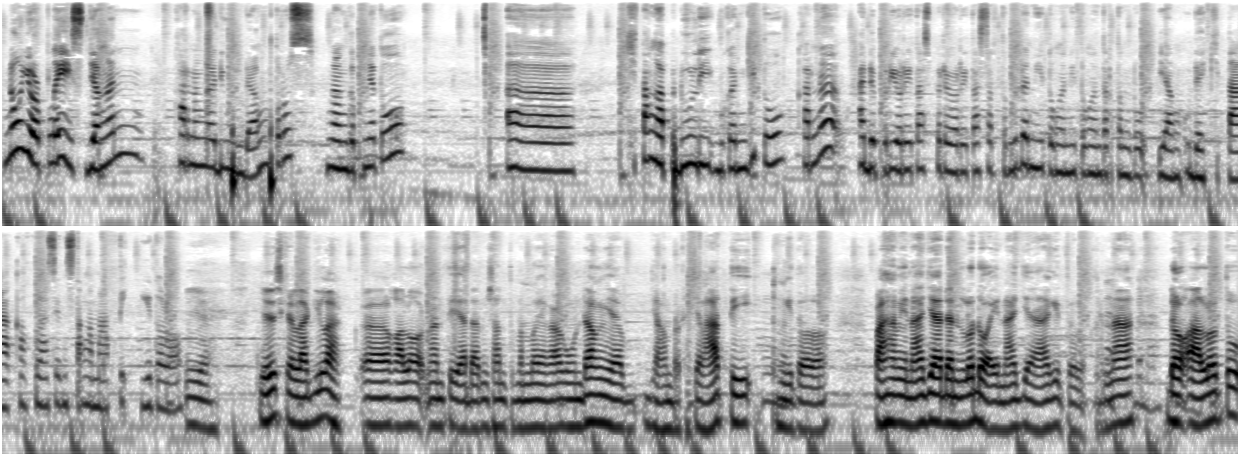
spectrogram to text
know your place. Jangan karena nggak diundang terus nganggapnya tuh eh kita nggak peduli bukan gitu. Karena ada prioritas-prioritas tertentu dan hitungan-hitungan tertentu yang udah kita kalkulasin setengah mati gitu loh. Iya. Jadi sekali lagi lah eh, kalau nanti ada misalnya teman lo yang nggak ngundang ya jangan berkecil hati Hmm. gitu loh. Pahamin aja dan lo doain aja gitu loh. Karena benar. doa lo tuh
